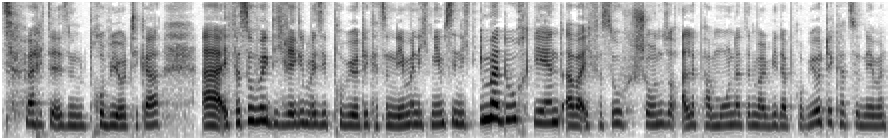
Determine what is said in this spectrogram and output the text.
Zweite ein Probiotika. Äh, ich versuche wirklich regelmäßig Probiotika zu nehmen. Ich nehme sie nicht immer durchgehend, aber ich versuche schon so alle paar Monate mal wieder Probiotika zu nehmen.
